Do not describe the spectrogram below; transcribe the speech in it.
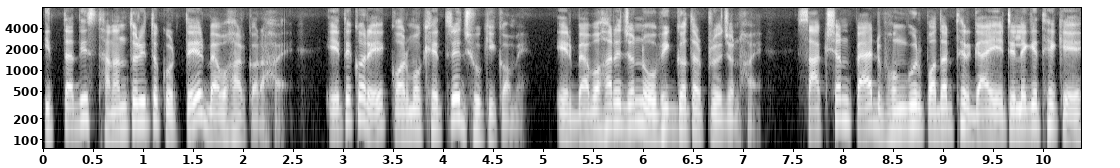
ইত্যাদি স্থানান্তরিত করতে ব্যবহার করা হয়। এতে করে কর্মক্ষেত্রে ঝুঁকি কমে। এর ব্যবহারের জন্য অভিজ্ঞতার প্রয়োজন হয়। সাকশন প্যাড ভঙ্গুর পদার্থের গায়ে এটে লেগে থেকে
